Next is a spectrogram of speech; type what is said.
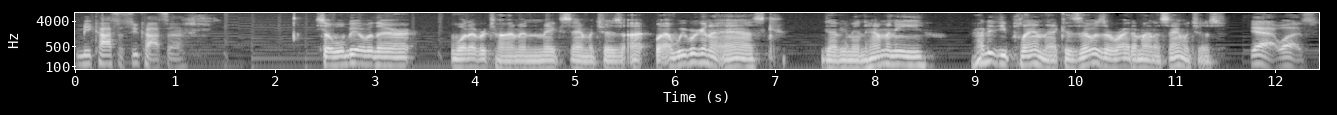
mi casa su casa. So we'll be over there whatever time and make sandwiches. I, we were gonna ask Dappy Man how many. How did you plan that? Because there was the right amount of sandwiches. Yeah, it was.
